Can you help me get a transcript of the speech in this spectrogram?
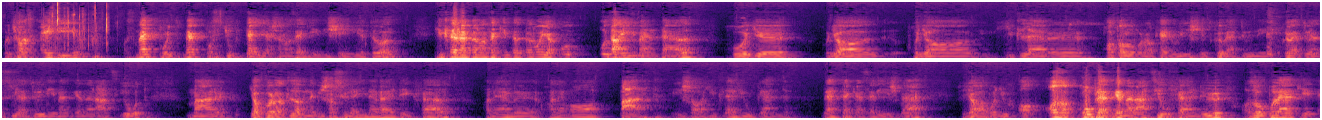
hogyha az egyént, azt megfogy, megfosztjuk teljesen az egyéniségétől. Hitler ebben a tekintetben olyan, odáig ment el, hogy, hogy, a, hogy a Hitler hatalomra kerülését követő, követően születő német generációt már gyakorlatilag nem is a szülei nevelték fel, hanem, hanem a párt és a Hitler Jugend vette kezelésbe. És a, mondjuk a, az a komplet generáció felnő, azokból elké,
